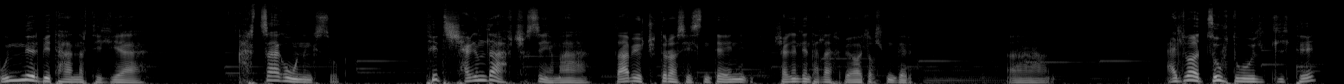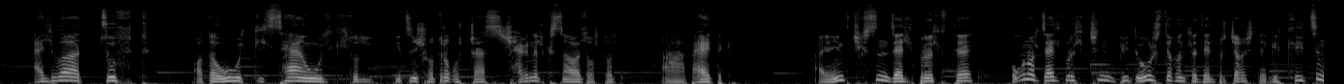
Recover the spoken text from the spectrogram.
Үннээр би та нарт хэлье. Гарцаагүй үнэн гэсэн үг тэд шагналаа авчихсан юм аа. За би өчтөр бас хэлсэнтэй энэ шагналын талаарх би ойлголтын дээр аа альва зөвхт үйлдэл те альва зөвхт одоо үйлдэл сайн үйлдэл бол эзэн шудраг учраас шагнал гэсэн ойлголт бол байдаг. А энд ч гэсэн залбиралт те уг нь бол залбирал чинь бид өөрсдийнхөө төлөө залбирж байгаа шүү дээ. Гэтэл эзэн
